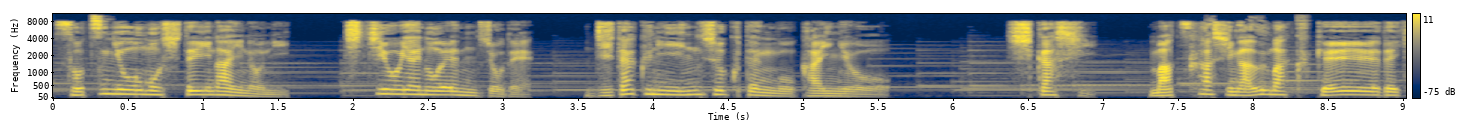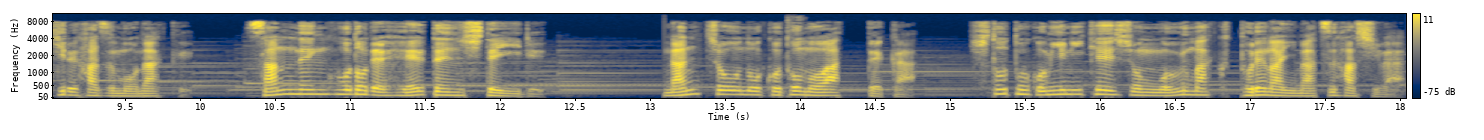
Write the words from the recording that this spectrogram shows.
卒業もしていないのに父親の援助で自宅に飲食店を開業。しかし松橋がうまく経営できるはずもなく3年ほどで閉店している。難聴のこともあってか人とコミュニケーションをうまく取れない松橋は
